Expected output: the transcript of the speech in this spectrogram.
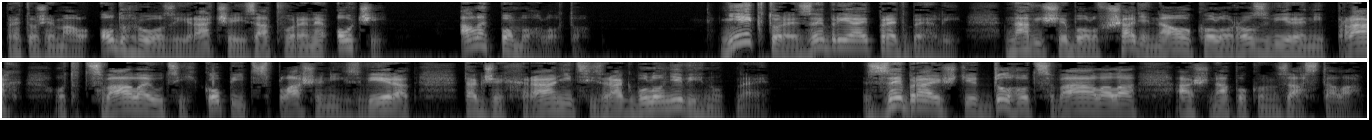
pretože mal od hrôzy radšej zatvorené oči. Ale pomohlo to. Niektoré zebry aj predbehli. Navyše bol všade naokolo rozvírený prach od cválajúcich kopít splašených zvierat, takže chrániť si zrak bolo nevyhnutné. Zebra ešte dlho cválala, až napokon zastala.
